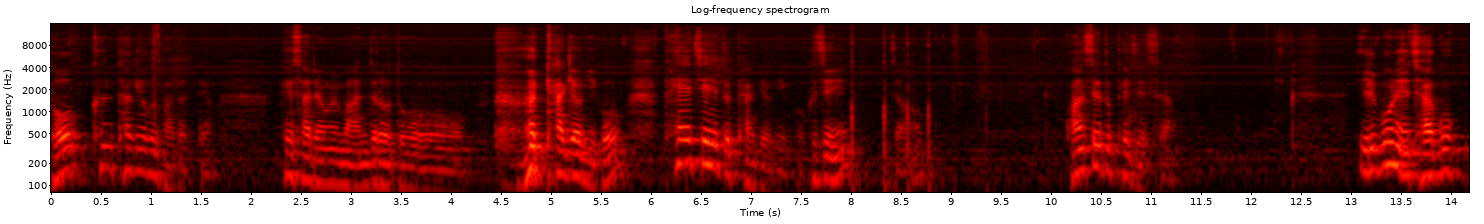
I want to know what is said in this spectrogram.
더 큰 타격을 받았대요. 회사령을 만들어도 타격이고 폐지해도 타격이고 그지? 그죠? 관세도 폐지했어요. 일본의 자국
